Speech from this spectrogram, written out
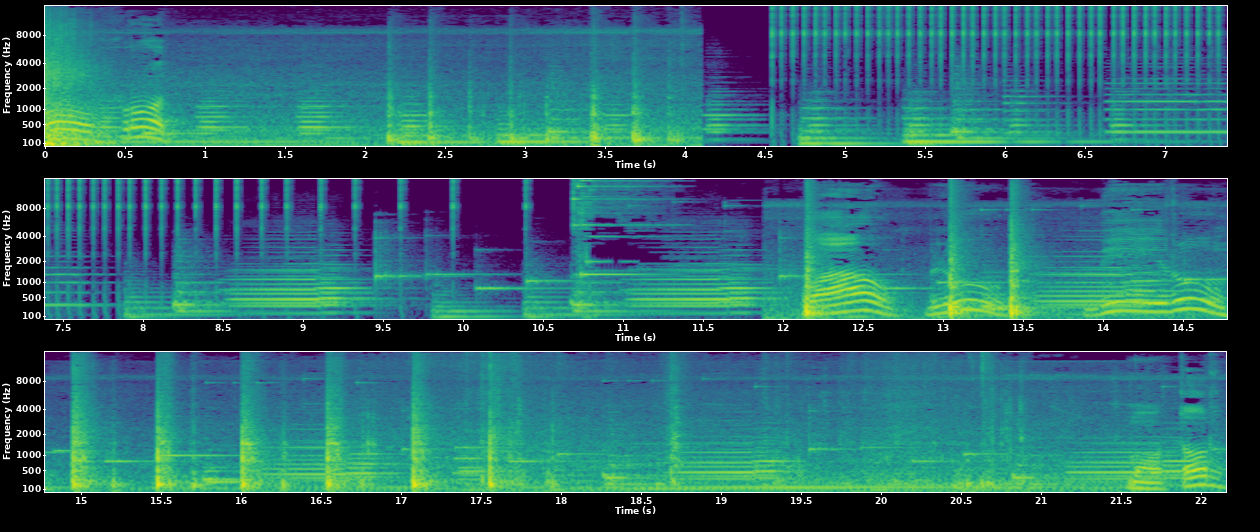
Off-road. Wow, blue, biru. Motor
